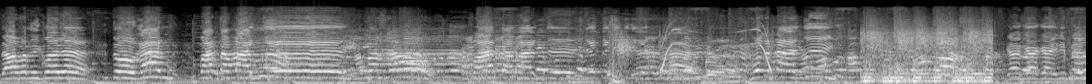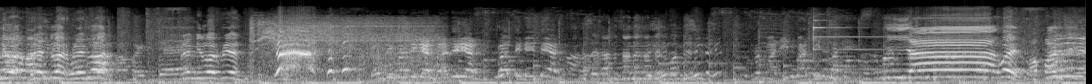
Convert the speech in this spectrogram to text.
Dapat nih gua deh. Tuh kan, mata pancing. Mata pancing. Gak, gak, gak. Ini Brian di luar, Brian di luar, Brian di luar. Brian di luar, Brian. Berhenti, berhenti, Dian. Berhenti, Dian. Berhenti, nih, Dian. Santai, santai, santai, santai. Bantu. Mati, ini mati, ini mati. Iya. Woi, sih ini?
